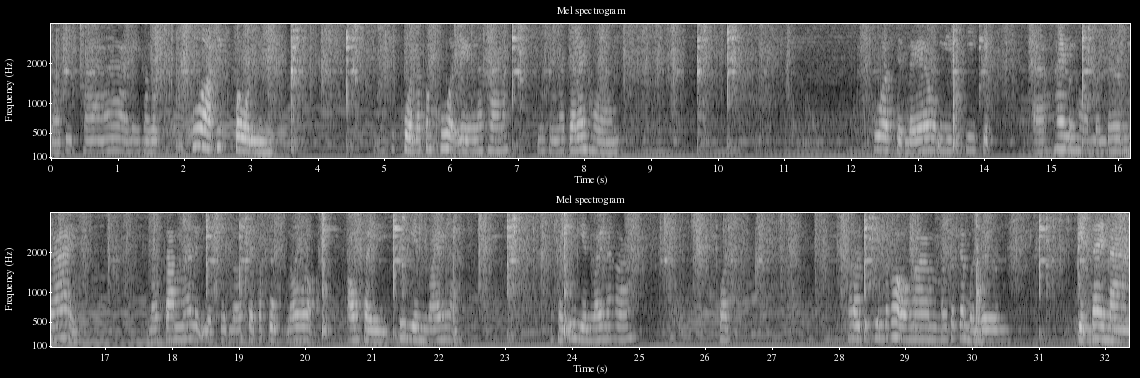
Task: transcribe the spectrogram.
วัสดีค่ะนี่เราคั่วพริกป่นพริกป่นเราต้องคั่วเองนะคะมันถึงจะได้หอมคั่วเสร็จแล้วมีวิธีเก็บให้มันหอมเหมือนเดิมได้ เราตำให้ละเอียดเสร็จแล้วใส่กระปุกแล้วเอาใส่ตู้เย็นไว้ค่ะใส่ตู้เย็นไว้นะคะพอ ถ้าเราจะกินแล้วก็ออกมามันก็จะเหมือนเดิม เก็บได้นาน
